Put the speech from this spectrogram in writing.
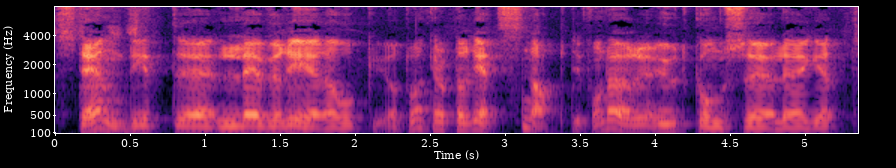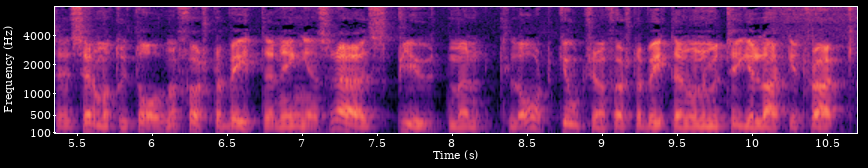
ständigt eh, levererar och jag tror han kan öppna rätt snabbt ifrån det här utgångsläget. Eh, sedan man tryckt av den första biten. Ingen sån där spjut men klart godkänd första biten. Och nummer 10 Lucky Truck.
